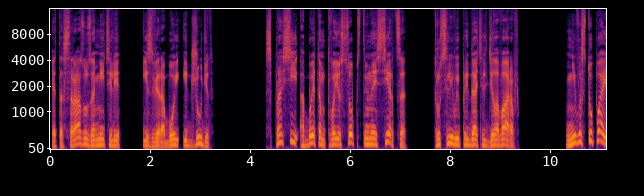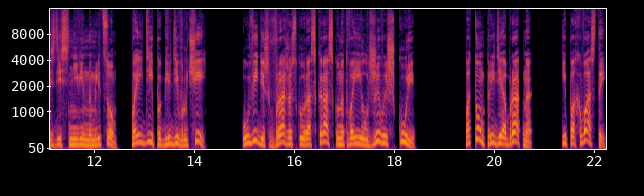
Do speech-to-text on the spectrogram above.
Это сразу заметили и Зверобой, и Джудит. Спроси об этом твое собственное сердце, трусливый предатель Деловаров. Не выступай здесь с невинным лицом. Пойди, погляди в ручей. Увидишь вражескую раскраску на твоей лживой шкуре. Потом приди обратно и похвастай,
